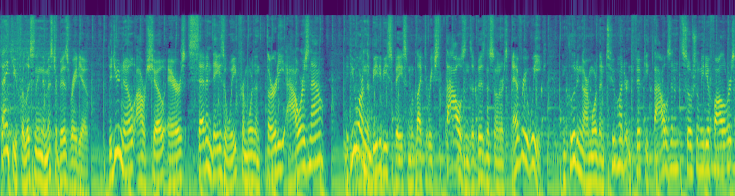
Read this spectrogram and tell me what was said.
Thank you for listening to Mr. Biz Radio. Did you know our show airs seven days a week for more than 30 hours now? If you are in the B2B space and would like to reach thousands of business owners every week, including our more than 250,000 social media followers,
